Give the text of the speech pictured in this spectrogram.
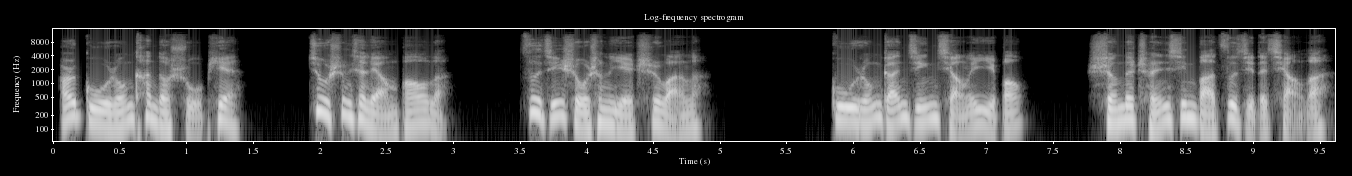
而古荣看到薯片就剩下两包了，自己手上的也吃完了。古荣赶紧抢了一包，省得陈心把自己的抢了。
